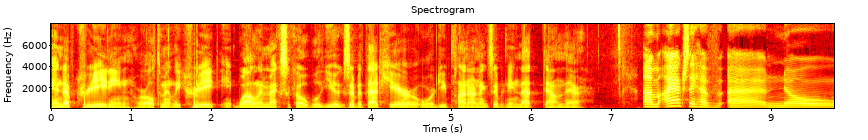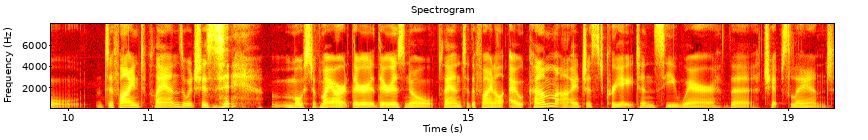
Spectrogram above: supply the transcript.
end up creating or ultimately create while in Mexico, will you exhibit that here or do you plan on exhibiting that down there? Um, I actually have uh, no defined plans, which is most of my art. There, there is no plan to the final outcome. I just create and see where the chips land.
